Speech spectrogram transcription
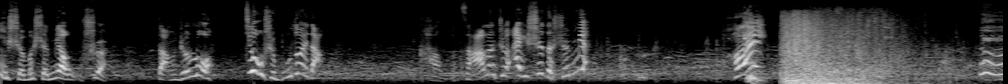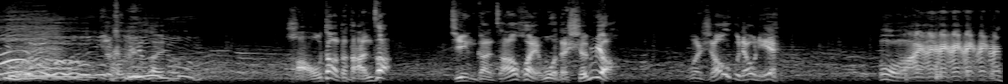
你什么神庙武士，挡着路就是不对的。看我砸了这碍事的神庙！嗨！好厉害呀！好大的胆子，竟敢砸坏我的神庙！我饶不了你！哇呀呀呀呀呀！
